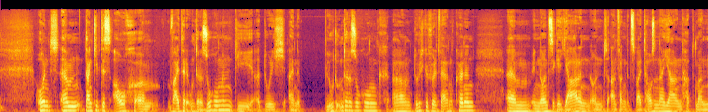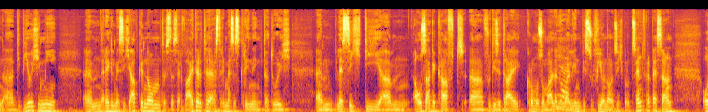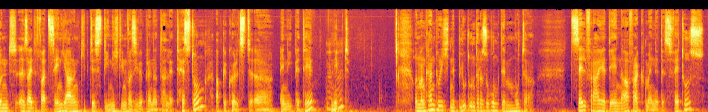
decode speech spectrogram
Und ähm, dann gibt es auch ähm, weitere Untersuchungen, die äh, durch eine Blutuntersuchung äh, durchgeführt werden können. Ähm, in 90er Jahren und Anfang der 2000er Jahren hat man äh, die Biochemie ähm, regelmäßig abgenommen. Das ist das erweiterte Erstrimester-Screening. Dadurch ähm, lässt sich die ähm, Aussagekraft äh, für diese drei chromosomalen Anomalien ja. bis zu 94 Prozent verbessern. Und äh, seit etwa zehn Jahren gibt es die nicht-invasive pränatale Testung, abgekürzt äh, NIPT, mhm. NIPT. Und man kann durch eine Blutuntersuchung der Mutter zellfreie DNA-Fragmente des Fetus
